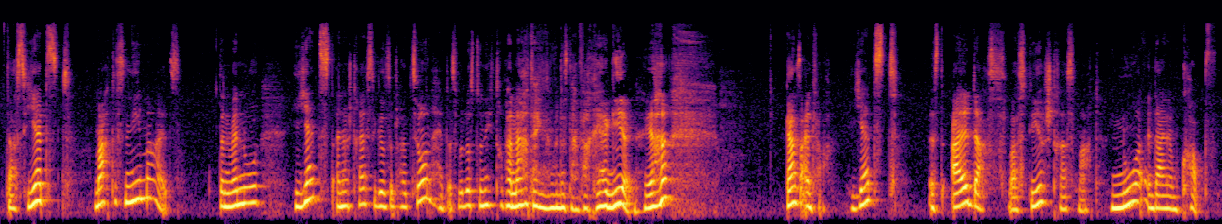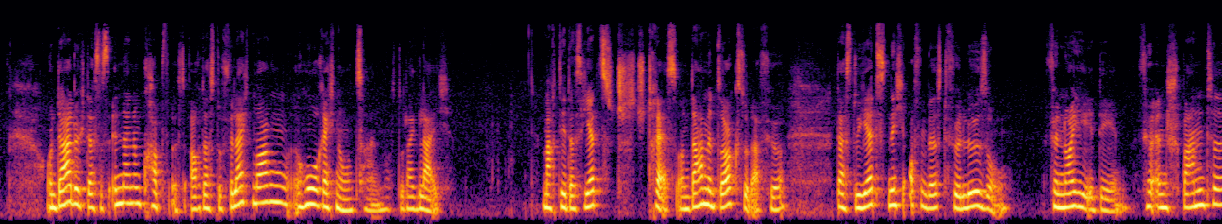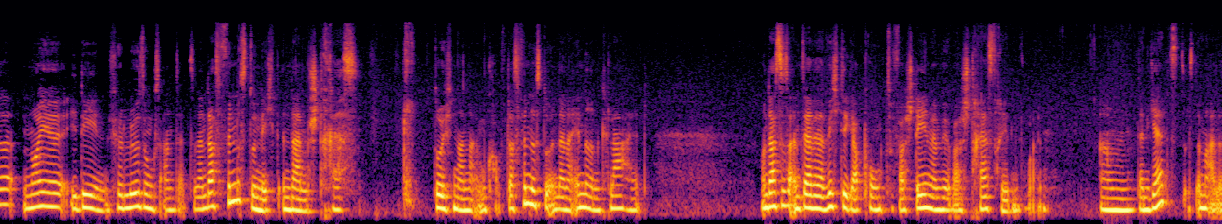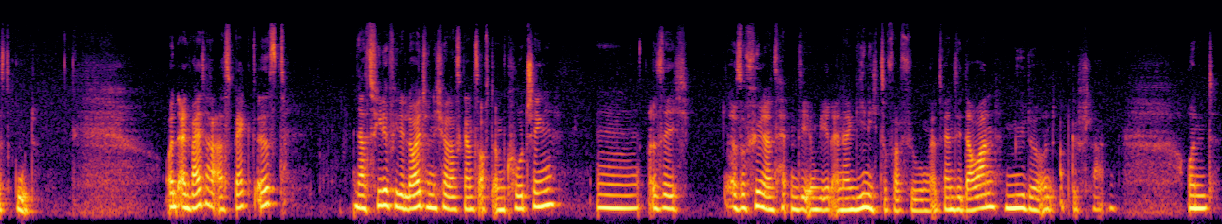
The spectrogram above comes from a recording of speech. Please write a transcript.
Das Jetzt macht es niemals. Denn wenn du jetzt eine stressige Situation hättest, würdest du nicht drüber nachdenken, du würdest einfach reagieren. Ja? Ganz einfach. Jetzt ist all das, was dir Stress macht, nur in deinem Kopf. Und dadurch, dass es in deinem Kopf ist, auch dass du vielleicht morgen hohe Rechnungen zahlen musst oder gleich, macht dir das jetzt Stress. Und damit sorgst du dafür, dass du jetzt nicht offen bist für Lösungen, für neue Ideen, für entspannte neue Ideen, für Lösungsansätze. Denn das findest du nicht in deinem Stress durcheinander im Kopf. Das findest du in deiner inneren Klarheit. Und das ist ein sehr, sehr wichtiger Punkt zu verstehen, wenn wir über Stress reden wollen. Ähm, denn jetzt ist immer alles gut. Und ein weiterer Aspekt ist, dass viele, viele Leute, und ich höre das ganz oft im Coaching, mh, mm, sich so fühlen, als hätten sie irgendwie ihre Energie nicht zur Verfügung, als wären sie dauernd müde und abgeschlagen. Und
